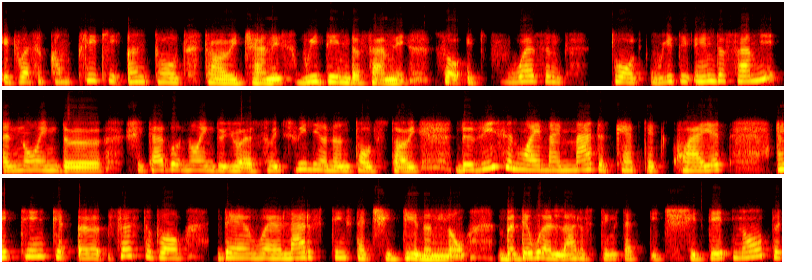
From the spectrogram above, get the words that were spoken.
It was a completely untold story, Janice, within the family. So it wasn't told within the family and knowing the Chicago, knowing the US. So it's really an untold story. The reason why my mother kept it quiet, I think, uh, first of all, there were a lot of things that she didn't know, but there were a lot of things that she did know, but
